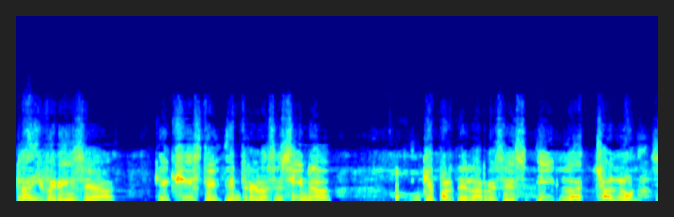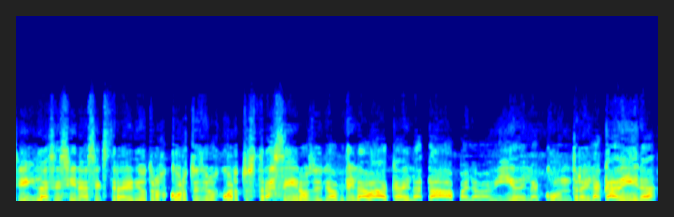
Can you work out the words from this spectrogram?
la diferencia que existe entre la cecina, que parte de la res es, y la chalona. Sí, la cecina se extrae de otros cortes de los cuartos traseros de la, vaca, de la tapa, de la babilla, de la contra, de la cadera.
